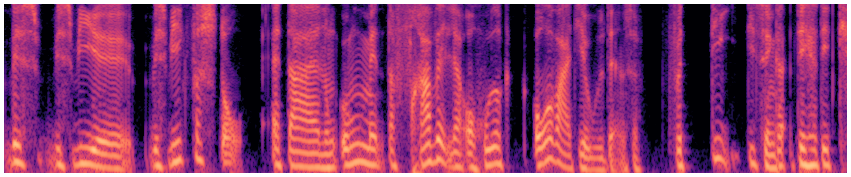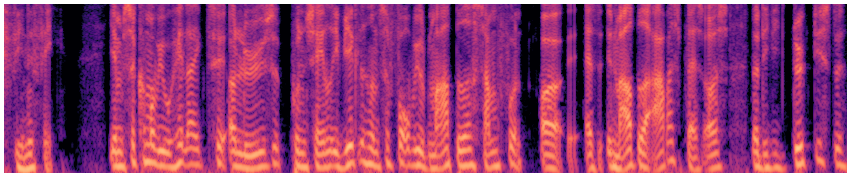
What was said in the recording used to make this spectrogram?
hvis, hvis, vi, øh, hvis vi ikke forstår, at der er nogle unge mænd, der fravælger overhovedet at overveje de her uddannelser, fordi de tænker, at det her det er et kvindefag, jamen så kommer vi jo heller ikke til at løse potentialet. I virkeligheden så får vi jo et meget bedre samfund, og altså en meget bedre arbejdsplads også, når det er de dygtigste,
